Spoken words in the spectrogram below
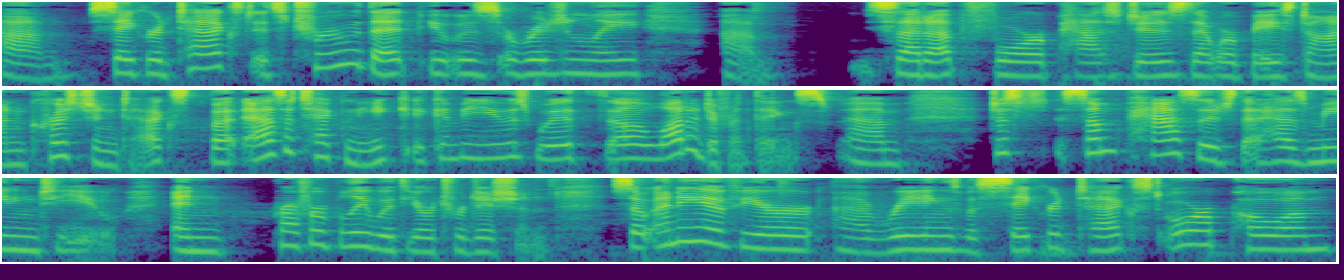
um, sacred text. It's true that it was originally um, set up for passages that were based on Christian text, but as a technique, it can be used with a lot of different things. Um, just some passage that has meaning to you, and preferably with your tradition. So, any of your uh, readings with sacred text or a poem,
